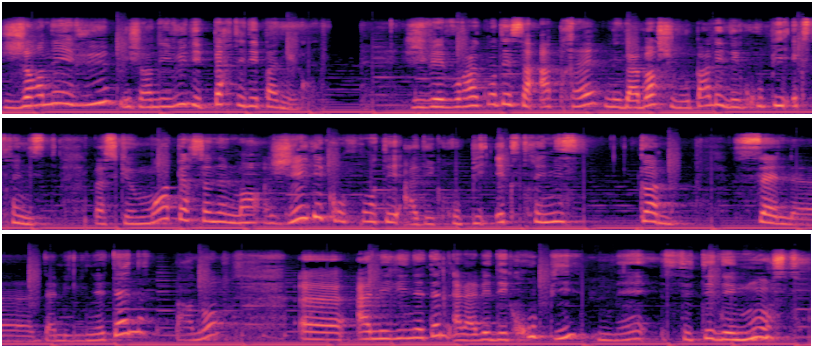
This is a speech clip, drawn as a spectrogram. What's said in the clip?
j'en ai vu et j'en ai vu des pertes et des paniers. Je vais vous raconter ça après, mais d'abord, je vais vous parler des groupies extrémistes. Parce que moi, personnellement, j'ai été confrontée à des groupies extrémistes comme celle euh, d'Amélie Netten, pardon. Euh, Amélie Netten, elle avait des groupies, mais c'était des monstres.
